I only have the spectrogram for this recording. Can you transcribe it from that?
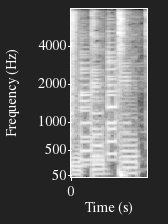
Thank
